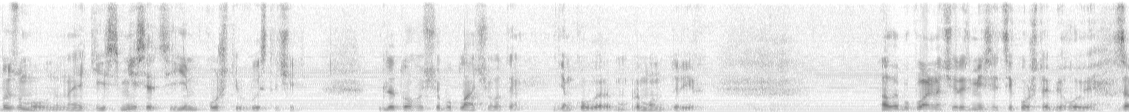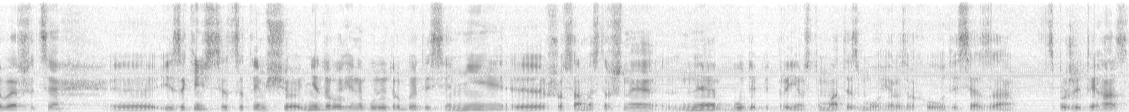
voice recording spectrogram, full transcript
безумовно, на якийсь місяць їм коштів вистачить для того, щоб оплачувати ямковий ремонт доріг. Але буквально через місяць ці кошти обігові завершаться. е, І закінчиться це тим, що ні дороги не будуть робитися, ні, е, що саме страшне, не буде підприємство мати змоги розраховуватися за спожитий газ,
